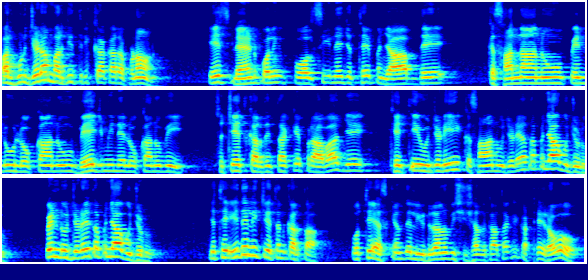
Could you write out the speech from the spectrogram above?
ਪਰ ਹੁਣ ਜਿਹੜਾ ਮਰਜ਼ੀ ਤਰੀਕਾ ਕਰ ਅਪਣਾਉਣ, ਇਸ ਲੈਂਡ ਪੋਲਿੰਗ ਪਾਲਿਸੀ ਨੇ ਜਿੱਥੇ ਪੰਜਾਬ ਦੇ ਕਿਸਾਨਾਂ ਨੂੰ, ਪਿੰਡੂ ਲੋਕਾਂ ਨੂੰ, ਬੇਜ਼ਮੀਨੇ ਲੋਕਾਂ ਨੂੰ ਵੀ ਸੁਚੇਤ ਕਰ ਦਿੱਤਾ ਕਿ ਭਰਾਵਾ, ਜੇ ਖੇਤੀ ਉਜੜੀ, ਕਿਸਾਨ ਉਜੜਿਆ ਤਾਂ ਪੰਜਾਬ ਉਜੜੂ, ਪਿੰਡ ਉਜੜੇ ਤਾਂ ਪੰਜਾਬ ਉਜੜੂ। ਜਿੱਥੇ ਇਹਦੇ ਲਈ ਚੇਤਨ ਕਰਤਾ, ਉੱਥੇ ਐਸਕੇਐਮ ਦੇ ਲੀਡਰਾਂ ਨੂੰ ਵੀ ਸ਼ੀਸ਼ਾ ਦਿਖਾਤਾ ਕਿ ਇਕੱਠੇ ਰਹੋ।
